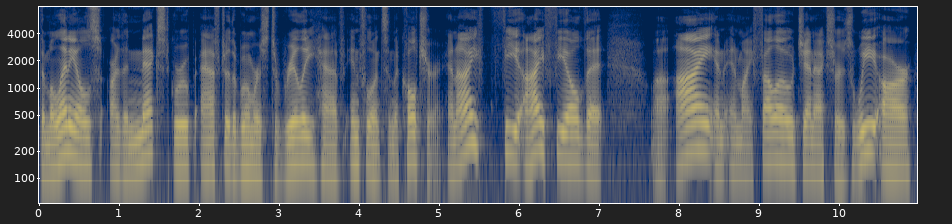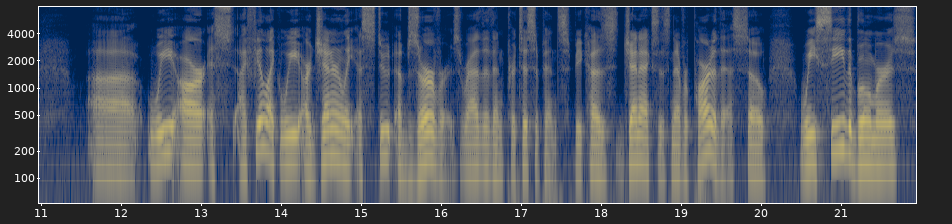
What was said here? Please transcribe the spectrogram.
the millennials are the next group after the boomers to really have influence in the culture. And I feel I feel that uh, I and, and my fellow Gen Xers, we are uh, we are, I feel like we are generally astute observers rather than participants because Gen X is never part of this. So we see the boomers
